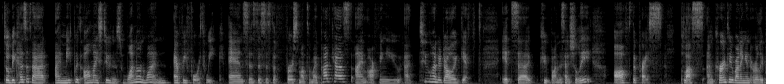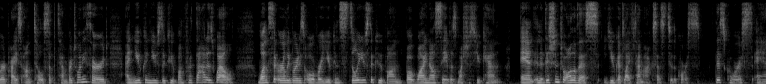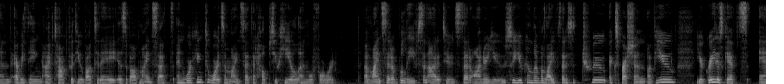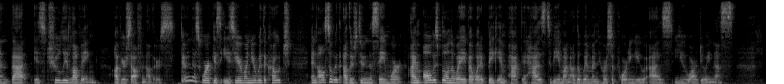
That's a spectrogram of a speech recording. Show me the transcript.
So, because of that, I meet with all my students one on one every fourth week. And since this is the first month of my podcast, I'm offering you a $200 gift. It's a coupon essentially off the price. Plus, I'm currently running an early bird price until September 23rd, and you can use the coupon for that as well. Once the early bird is over, you can still use the coupon, but why not save as much as you can? And in addition to all of this, you get lifetime access to the course. This course and everything I've talked with you about today is about mindset and working towards a mindset that helps you heal and move forward. a mindset of beliefs and attitudes that honor you so you can live a life that is a true expression of you, your greatest gifts, and that is truly loving of yourself and others. Doing this work is easier when you're with a coach and also with others doing the same work. I'm always blown away by what a big impact it has to be among other women who are supporting you as you are doing this.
